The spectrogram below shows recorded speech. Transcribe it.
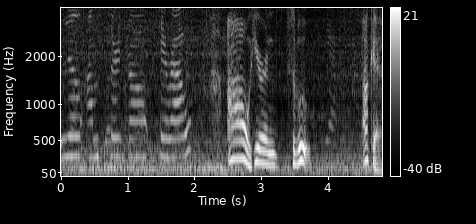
little Amsterdam Sirao. Oh, here in Cebu. Yeah. Okay.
